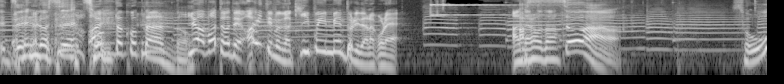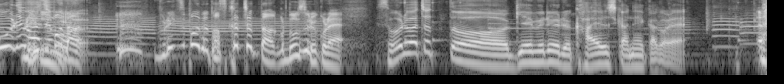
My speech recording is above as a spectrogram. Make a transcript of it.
え 全ロスそんなことあんの？いや待って待って。アイテムがキープインベントリーだなこれ。あなるほど。そうなの？それはでもブレイズパウダー助かっちゃった。これどうするこれ？それはちょっとゲームルール変えるしかねえかこれ。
